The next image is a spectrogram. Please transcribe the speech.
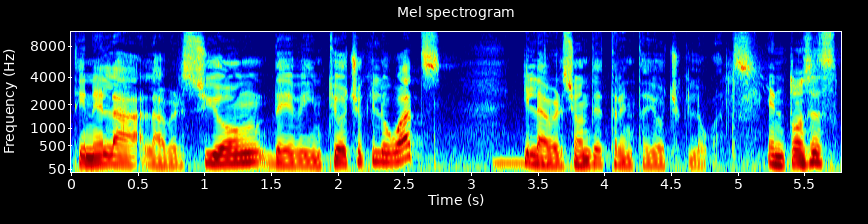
Tiene la, la versión de 28 kilowatts y la versión de 38 kilowatts. Entonces,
